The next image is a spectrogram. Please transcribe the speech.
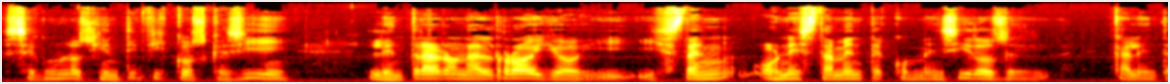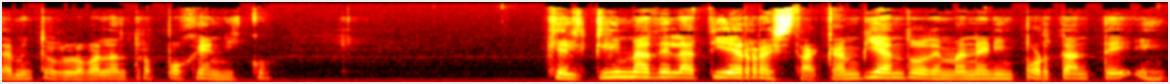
según los científicos que sí le entraron al rollo y, están honestamente convencidos del calentamiento global antropogénico, que el clima de la Tierra está cambiando de manera importante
